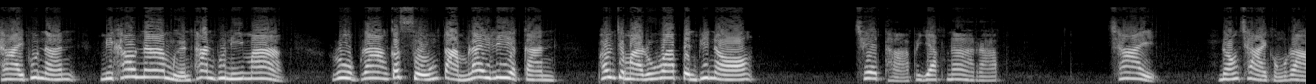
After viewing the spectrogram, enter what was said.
ชายผู้นั้นมีเข้าหน้าเหมือนท่านผู้นี้มาก รูปร่างก็สูงต่ำไล่เลี่ยกัน เพิ่งจะมารู้ว่าเป็นพี่น้อง เชษฐาพยักหน้ารับ ใช่ น้องชายของเรา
